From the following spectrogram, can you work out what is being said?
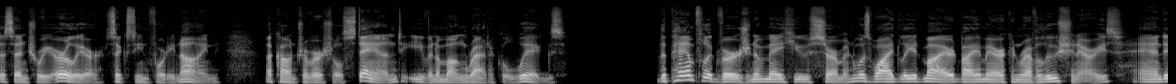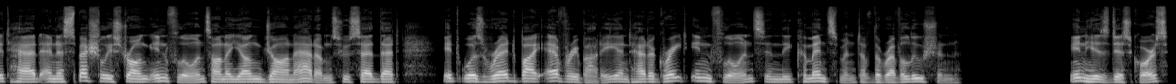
a century earlier, 1649 a controversial stand even among radical Whigs. The pamphlet version of Mayhew's sermon was widely admired by American revolutionaries, and it had an especially strong influence on a young John Adams who said that it was read by everybody and had a great influence in the commencement of the Revolution. In his discourse,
